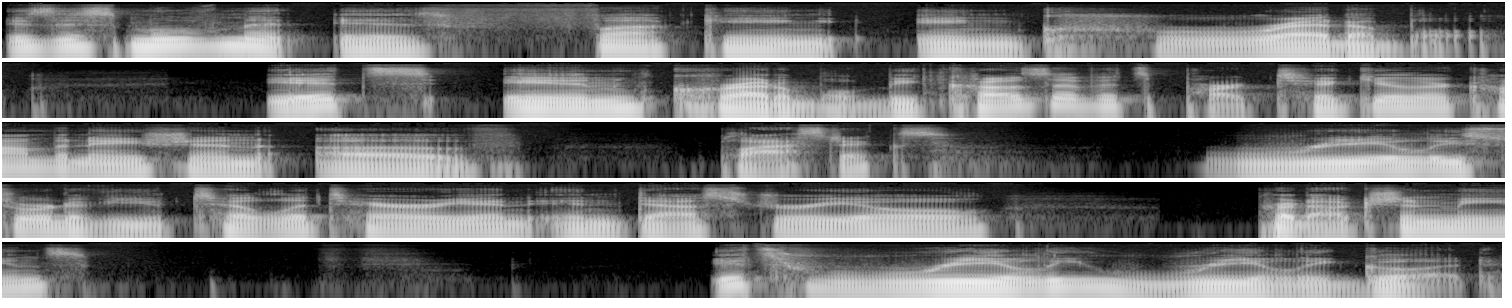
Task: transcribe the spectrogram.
is this movement is fucking incredible. It's incredible because of its particular combination of plastics, really sort of utilitarian industrial production means. It's really, really good.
